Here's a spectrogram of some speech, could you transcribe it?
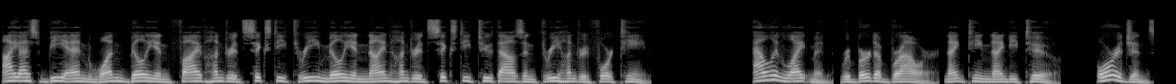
ISBN 1563962314. Alan Lightman, Roberta Brawer 1992. Origins,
